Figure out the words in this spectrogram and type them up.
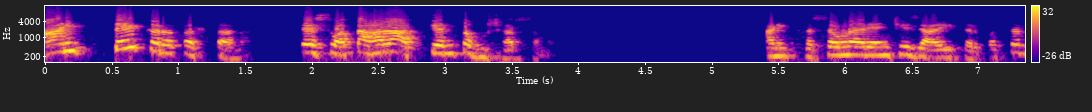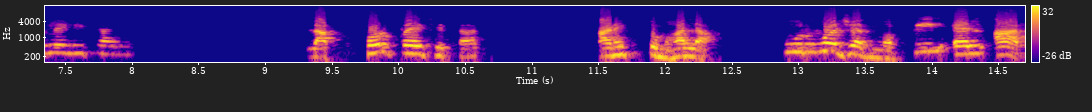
आणि ते करत असताना ते स्वतःला अत्यंत हुशार समजतात. आणि फसवणाऱ्यांची जाळी तर पसरलेलीच आहे. लाखो रुपये घेतात आणि तुम्हाला पूर्वजन्म पी एल आर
